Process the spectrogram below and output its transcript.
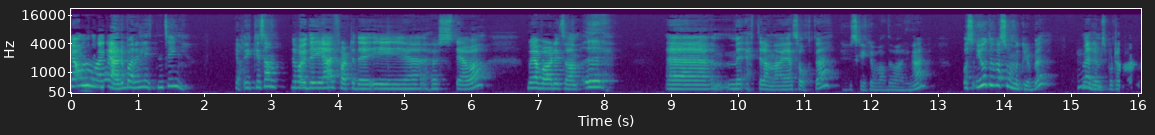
Ja, og noen ganger er det bare en liten ting. Ja. Ikke sant? Det var jo det jeg erfarte det i høst, jeg òg. Hvor jeg var litt sånn øh, eh, med et eller annet jeg solgte. Jeg husker ikke hva det var engang. Så, jo, det var sommerklubben. Mm. Medlemsportalen.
